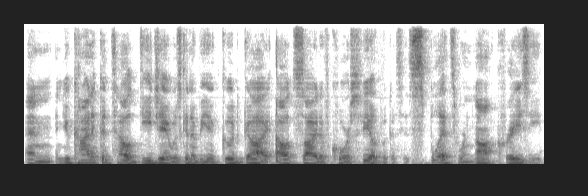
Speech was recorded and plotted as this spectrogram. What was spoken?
And, and you kind of could tell DJ was going to be a good guy outside of Coors Field because his splits were not crazy.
